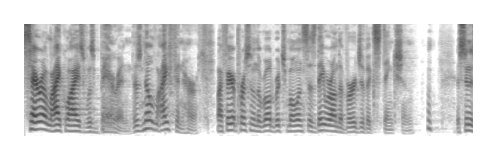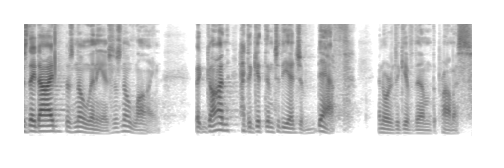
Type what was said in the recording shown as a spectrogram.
Sarah likewise was barren. There's no life in her. My favorite person in the world, Rich Mullins, says they were on the verge of extinction. as soon as they died, there's no lineage, there's no line. But God had to get them to the edge of death in order to give them the promise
